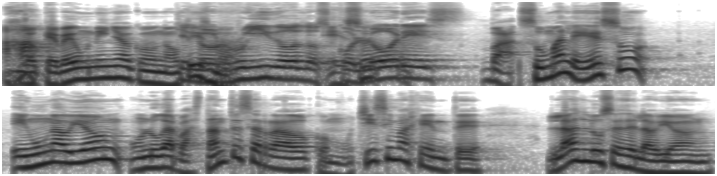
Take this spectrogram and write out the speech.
Ajá. Lo que ve un niño con Que autismo. los ruidos, los Eso- colores. Va, súmale eso en un avión, un lugar bastante cerrado, con muchísima gente, las luces del avión,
